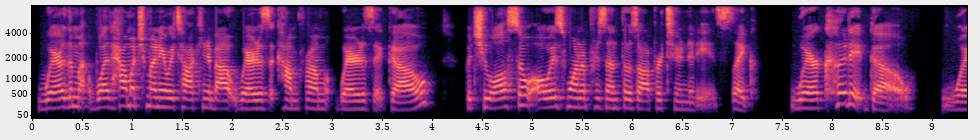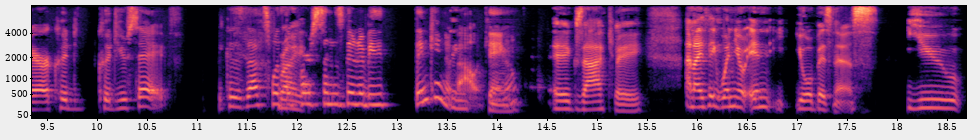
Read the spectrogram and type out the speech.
where the what how much money are we talking about where does it come from where does it go but you also always want to present those opportunities like where could it go where could could you save because that's what right. the person is going to be thinking, thinking. about you know? exactly and i think when you're in your business you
